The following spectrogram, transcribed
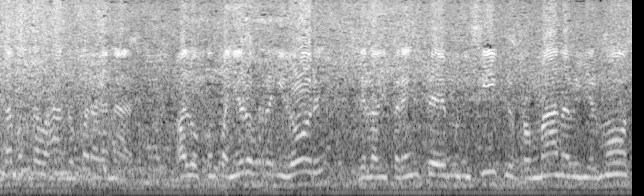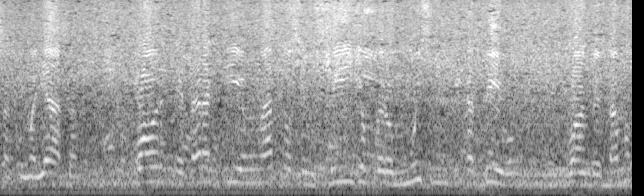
estamos trabajando para ganar. A los compañeros regidores de los diferentes municipios, Romana, Villahermosa, Cumayasa, por estar aquí en un acto sencillo pero muy significativo cuando estamos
